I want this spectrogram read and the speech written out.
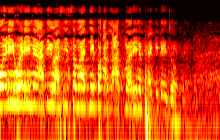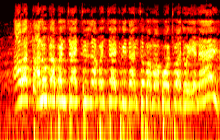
વણી વણીને આદિવાસી સમાજની બહાર લાત મારીને ફેંકી દેજો. આવા તાલુકા પંચાયત, જિલ્લા પંચાયત, વિધાનસભામાં પહોંચવા જોઈએ નહીં.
